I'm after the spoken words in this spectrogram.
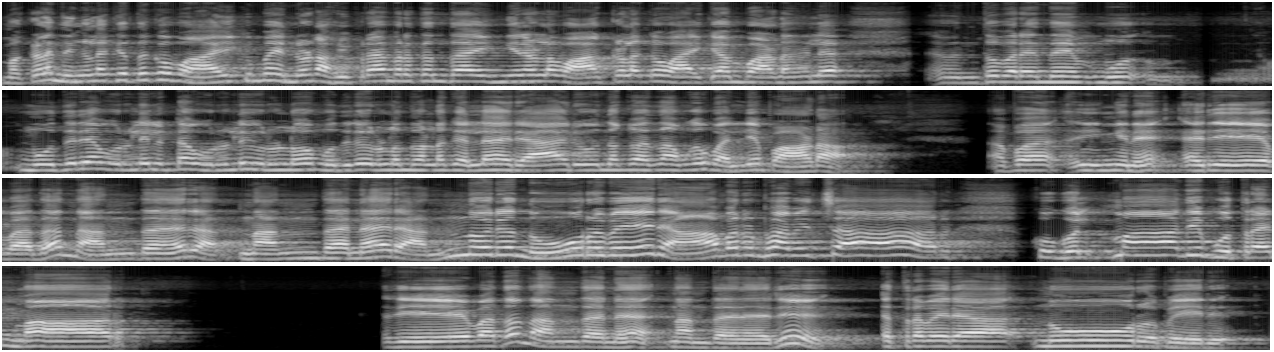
മക്കളെ നിങ്ങളൊക്കെ ഇതൊക്കെ വായിക്കുമ്പോൾ എന്നോട് അഭിപ്രായം പറയത്തെന്താ ഇങ്ങനെയുള്ള വാക്കുകളൊക്കെ വായിക്കാൻ പാടില്ല എന്തോ പറയുന്നത് മുതിര ഉരുളിയിലിട്ട ഉരുളി ഉരുളോ മുതിര ഉരുളോ എന്നുള്ളതൊക്കെ എല്ലാം രാരു എന്നൊക്കെ നമുക്ക് വലിയ പാടാണ് അപ്പോൾ ഇങ്ങനെ രേവത നന്ദന നന്ദനരന്നൊരു നൂറുപേര് ആവിർഭവിച്ചാർ. കുകുൽമാതി രേവത നന്ദന നന്ദനര് എത്ര പേരാ? നൂറ് പേര്. രെ-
